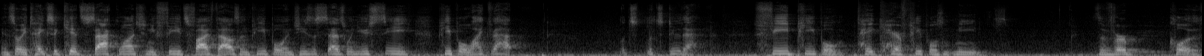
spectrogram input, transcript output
And so he takes a kid's sack lunch and he feeds 5,000 people. And Jesus says, when you see people like that, let's, let's do that feed people, take care of people's needs. The verb clothe.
